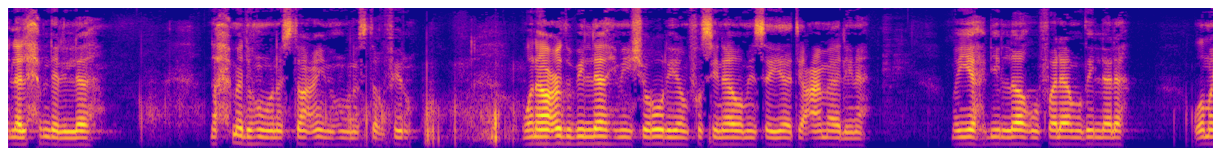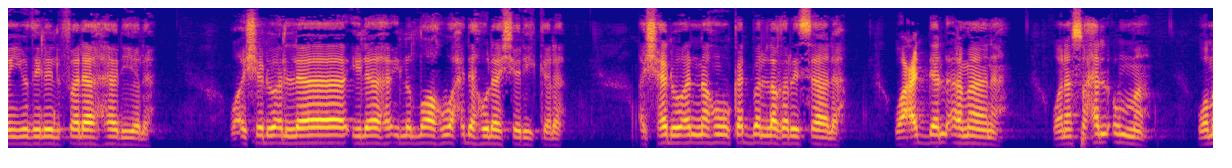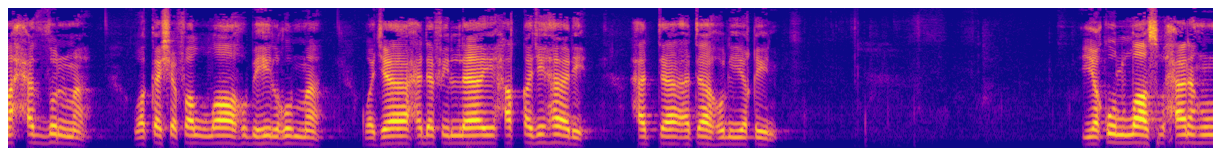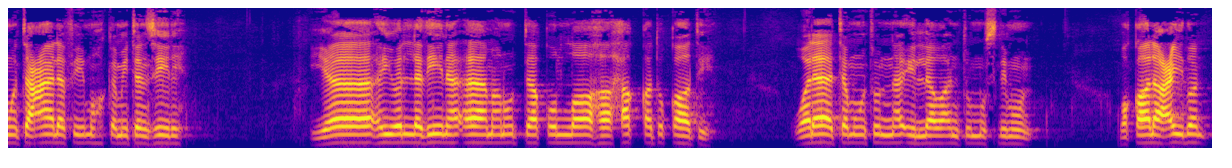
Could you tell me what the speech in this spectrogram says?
إن الحمد لله. نحمده ونستعينه ونستغفره. ونعوذ بالله من شرور أنفسنا ومن سيئات أعمالنا. من يهدي الله فلا مضل له ومن يذلل فلا هادي له. وأشهد أن لا إله إلا الله وحده لا شريك له. أشهد أنه قد بلغ الرسالة وعد الأمانة ونصح الأمة ومحى الظلم وكشف الله به الغمة وجاهد في الله حق جهاده حتى أتاه اليقين. يقول الله سبحانه وتعالى في محكم تنزيله يا أيها الذين آمنوا اتقوا الله حق تقاته ولا تموتن إلا وأنتم مسلمون. وقال أيضا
